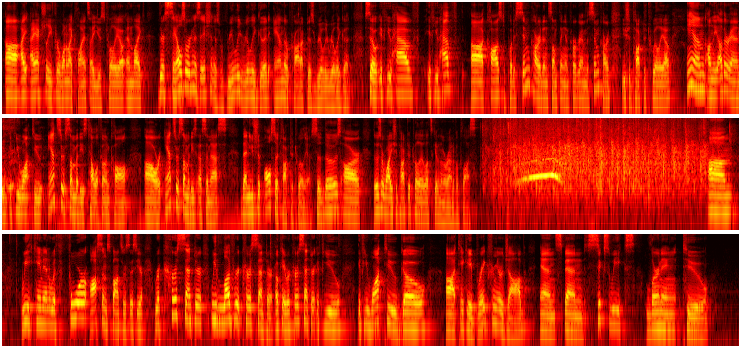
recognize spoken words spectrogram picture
uh, I, I, actually, for one of my clients, I use Twilio, and like their sales organization is really, really good, and their product is really, really good. So if you have, if you have uh, cause to put a SIM card in something and program the SIM card, you should talk to Twilio. And on the other end, if you want to answer somebody's telephone call uh, or answer somebody's SMS, then you should also talk to Twilio. So those are, those are why you should talk to Twilio. Let's give them a round of applause. Um, we came in with four awesome sponsors this year. Recurse Center, we love Recurse Center. Okay, Recurse Center, if you, if you want to go uh, take a break from your job and spend six weeks learning to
